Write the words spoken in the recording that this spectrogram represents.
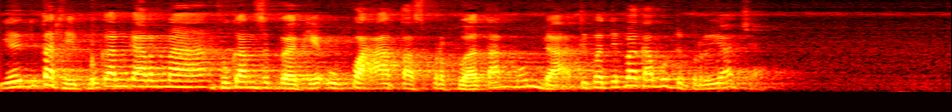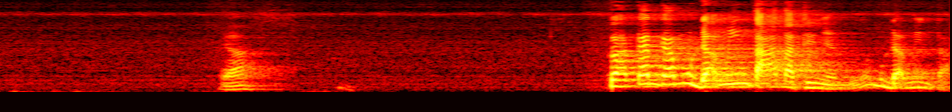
Ya itu tadi bukan karena bukan sebagai upah atas perbuatanmu ndak. Tiba-tiba kamu diberi aja. Ya Bahkan kamu tidak minta tadinya, kamu tidak minta.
